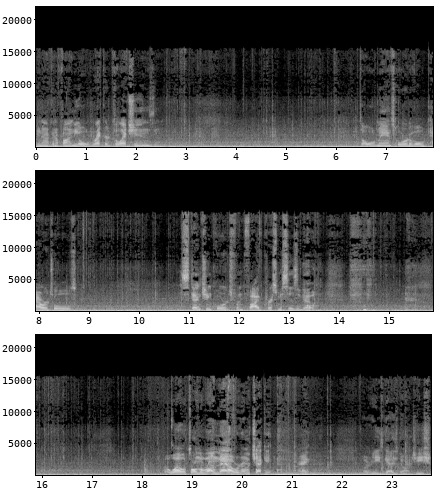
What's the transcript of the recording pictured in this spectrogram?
You're not going to find the old record collections and the old man's hoard of old power tools. Extension cords from five Christmases ago. oh well, it's on the run now. We're gonna check it. What are these guys doing? Jeez.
